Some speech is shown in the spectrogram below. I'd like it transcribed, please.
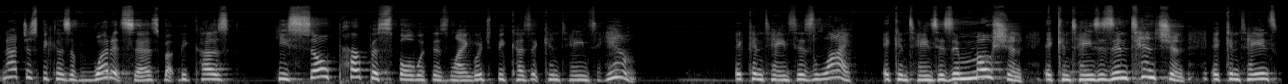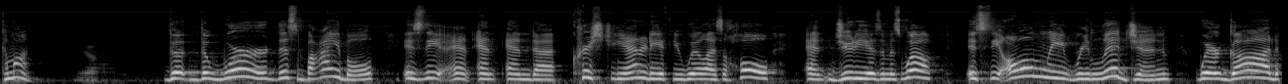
Not just because of what it says, but because He's so purposeful with His language because it contains Him. It contains His life. It contains His emotion. It contains His intention. It contains, come on, Yeah. the, the word, this Bible, is the, and, and, and uh, Christianity, if you will, as a whole, and Judaism as well, it's the only religion where God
